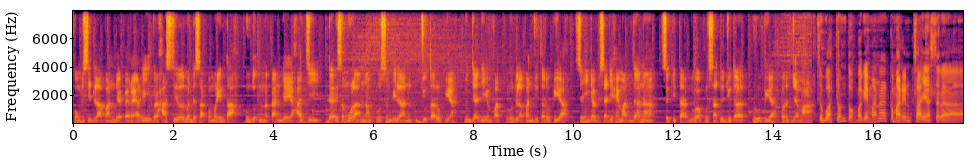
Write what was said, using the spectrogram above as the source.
Komisi 8 DPR RI berhasil mendesak pemerintah untuk menekan biaya haji dari semula 69 juta rupiah menjadi 48 juta rupiah sehingga bisa dihemat dana sekitar 21 juta rupiah per jamaah. Sebuah contoh bagaimana kemarin saya secara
